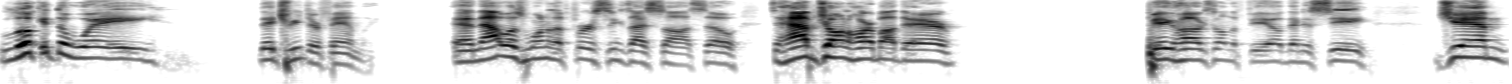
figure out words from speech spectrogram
look at the way they treat their family. And that was one of the first things I saw. So to have John Harbaugh there, big hugs on the field, then to see Jim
